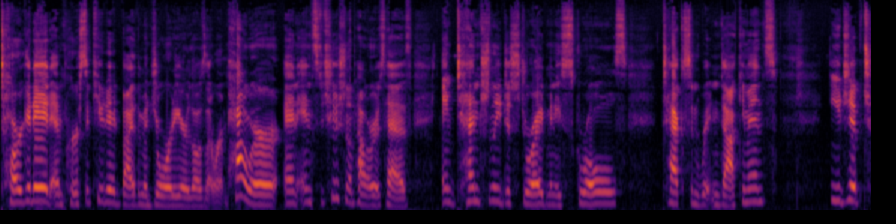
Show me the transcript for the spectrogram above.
targeted and persecuted by the majority or those that were in power, and institutional powers have intentionally destroyed many scrolls, texts, and written documents. Egypt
